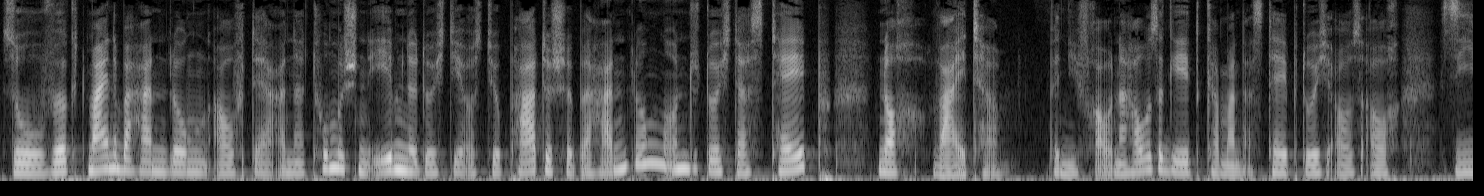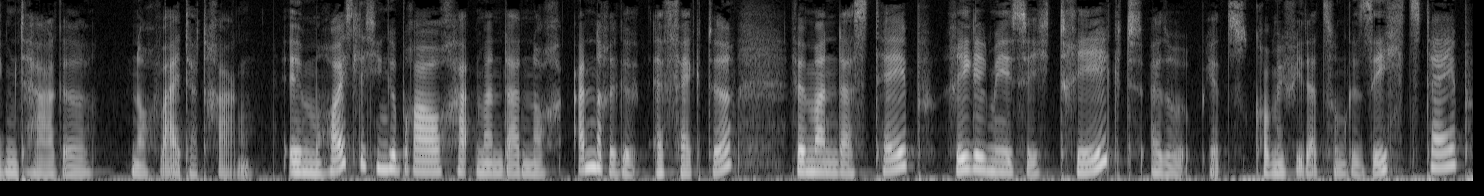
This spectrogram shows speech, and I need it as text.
So wirkt meine Behandlung auf der anatomischen Ebene durch die osteopathische Behandlung und durch das Tape noch weiter. Wenn die Frau nach Hause geht, kann man das Tape durchaus auch sieben Tage noch weitertragen. Im häuslichen Gebrauch hat man dann noch andere Effekte. Wenn man das Tape regelmäßig trägt, also jetzt komme ich wieder zum Gesichtstape,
